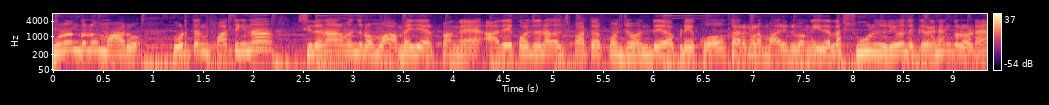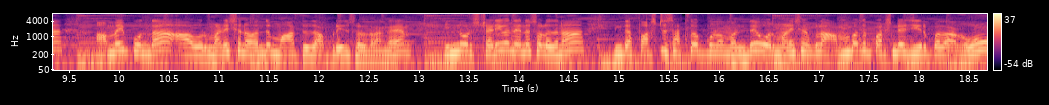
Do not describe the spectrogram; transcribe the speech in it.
குணங்களும் மாறும். ஒருத்தவங்க பார்த்தீங்கன்னா சில நாள் வந்து ரொம்ப அமைதியாக இருப்பாங்க. அதே கொஞ்ச நாள் கழிச்சு பார்த்தா கொஞ்சம் வந்து அப்படியே கோவக்காரங்களாக மாறிடுவாங்க. இதெல்லாம் சூழ்நிலையும் இந்த கிரகங்களோட அமைப்பும் தான் ஒரு மனுஷனை வந்து மாற்றுது அப்படின்னு சொல்கிறாங்க இன்னொரு ஸ்டடி வந்து என்ன சொல்லுதுன்னா இந்த ஃபஸ்ட்டு சத்துவ குணம் வந்து ஒரு மனுஷனுக்குள்ளே ஐம்பது பர்சன்டேஜ் இருப்பதாகவும்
